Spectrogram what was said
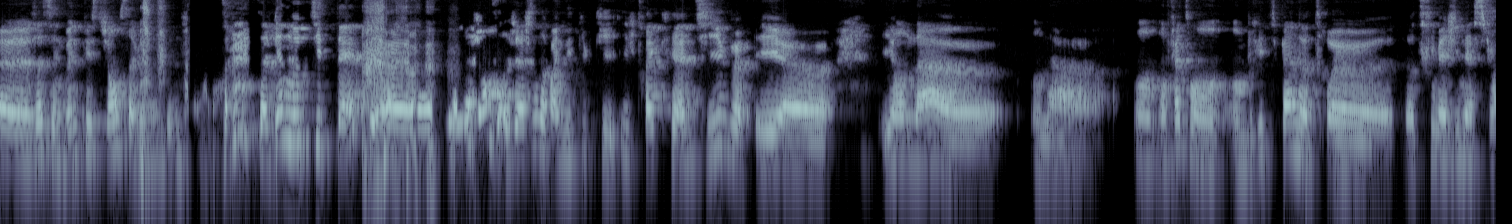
Euh, ça, c'est une bonne question. Ça vient, de, ça vient de nos petites têtes. Euh, j'ai la chance d'avoir une équipe qui est ultra créative et, euh, et on a, euh, on a, en fait, on, on bride pas notre, euh, notre imagination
